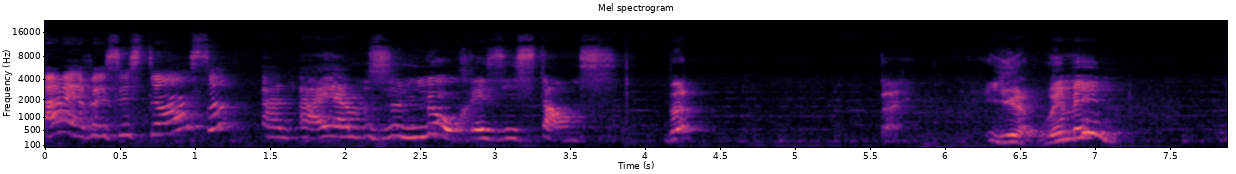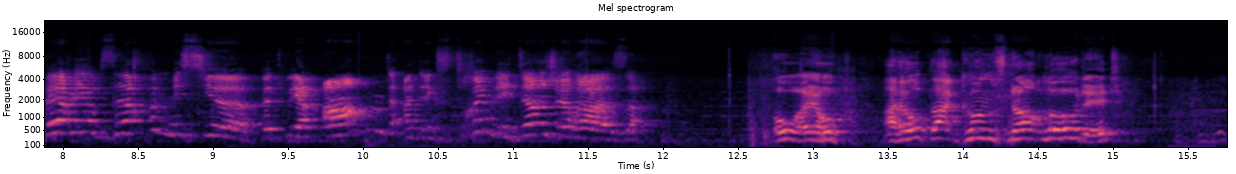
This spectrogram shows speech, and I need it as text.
I Resistance. And I am the Low Resistance. But, but you're women? Very observant, monsieur, but we are armed and extremely dangerous. Oh, I hope, I hope that gun's not loaded. And We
